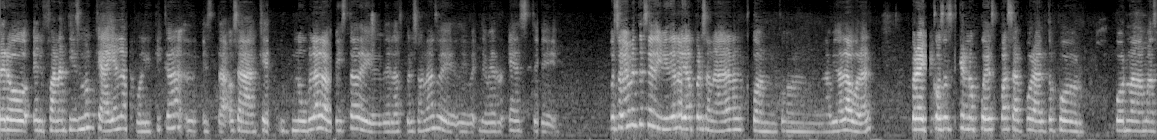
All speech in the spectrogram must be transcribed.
pero el fanatismo que hay en la política está, o sea, que nubla la vista de, de las personas de, de, ver este, pues obviamente se divide la vida personal con, con, la vida laboral, pero hay cosas que no puedes pasar por alto por, por nada más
